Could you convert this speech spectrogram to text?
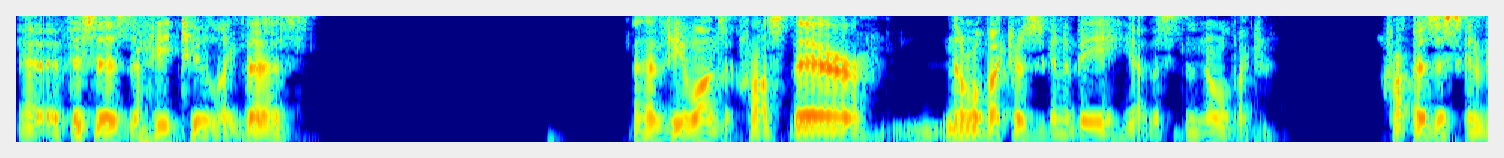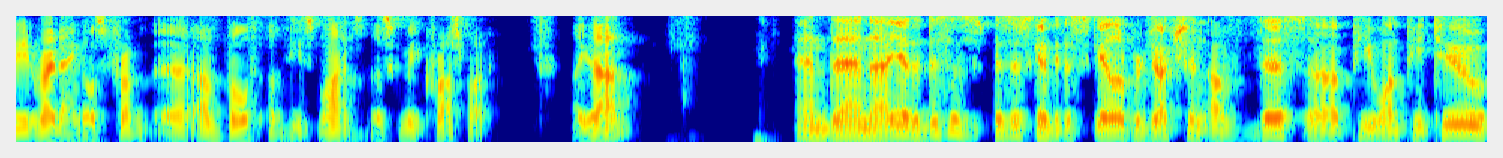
if this is a V2 like this, and then v1's across there. Normal vectors is going to be, yeah, this is the normal vector. It's just going to be right angles from uh, of both of these lines. That's going to be a cross product, like that. And then, uh, yeah, the distance is just going to be the scalar projection of this uh, P1, P2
